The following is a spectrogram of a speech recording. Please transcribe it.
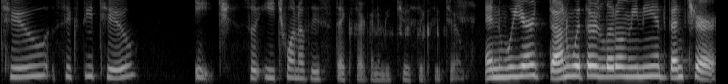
262 each. So each one of these sticks are going to be 262. And we are done with our little mini adventure.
